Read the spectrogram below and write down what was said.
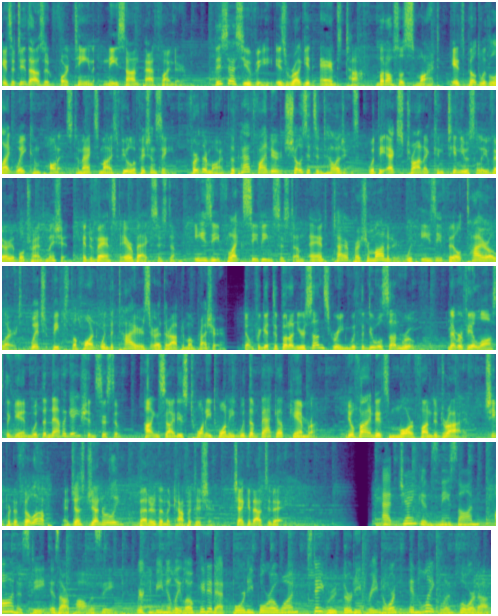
It's a 2014 Nissan Pathfinder. This SUV is rugged and tough, but also smart. It's built with lightweight components to maximize fuel efficiency. Furthermore, the Pathfinder shows its intelligence with the Xtronic continuously variable transmission, advanced airbag system, easy flex seating system, and tire pressure monitor with easy fill tire alert, which beeps the horn when the tires are at their optimum pressure. Don't forget to put on your sunscreen with the dual sunroof. Never feel lost again with the navigation system. Hindsight is 2020 with the backup camera. You'll find it's more fun to drive, cheaper to fill up, and just generally better than the competition. Check it out today. At Jenkins Nissan, honesty is our policy. We're conveniently located at 4401 State Route 33 North in Lakeland, Florida.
